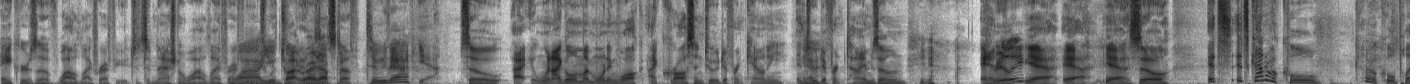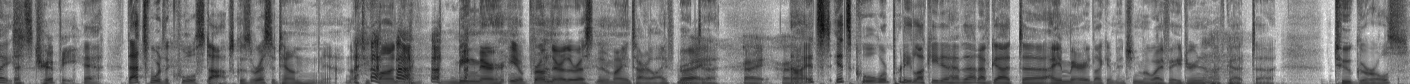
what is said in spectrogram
acres of wildlife refuge. It's a national wildlife refuge. wow. You butt right up stuff. to that? Yeah. So I, when I go on my morning walk, I cross into a different county, into Yeah. a different time zone. And Really? Yeah, yeah, yeah. So it's it's kind of a cool kind of a cool place. That's trippy. yeah. That's where the cool stops because the rest of town, yeah, not too fond of being there. You know, from there the rest of my entire life. But, Right. Uh, right. Right. no, it's it's cool. We're pretty lucky to have that. I've got uh, I am married, like I mentioned, my wife Adrian, and I've got uh, two girls.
